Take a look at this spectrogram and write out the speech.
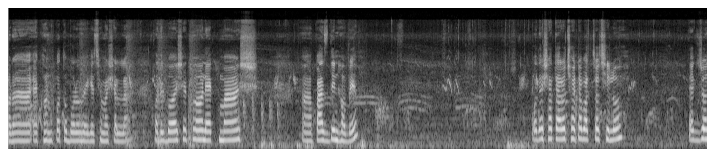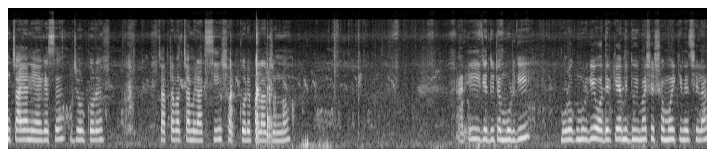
ওরা এখন কত বড় হয়ে গেছে মাসাল্লাহ ওদের বয়স এখন এক মাস। পাঁচ দিন হবে। ওদের সাথে আরও ছয়টা বাচ্চা ছিল। একজন চায়া নিয়ে গেছে, জোর করে। চারটা বাচ্চা আমি রাখছি শখ করে পালার জন্য। আর এই যে দুইটা মুরগি, মোরগ মুরগি, ওদেরকে আমি দুই মাসের সময় কিনেছিলাম।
